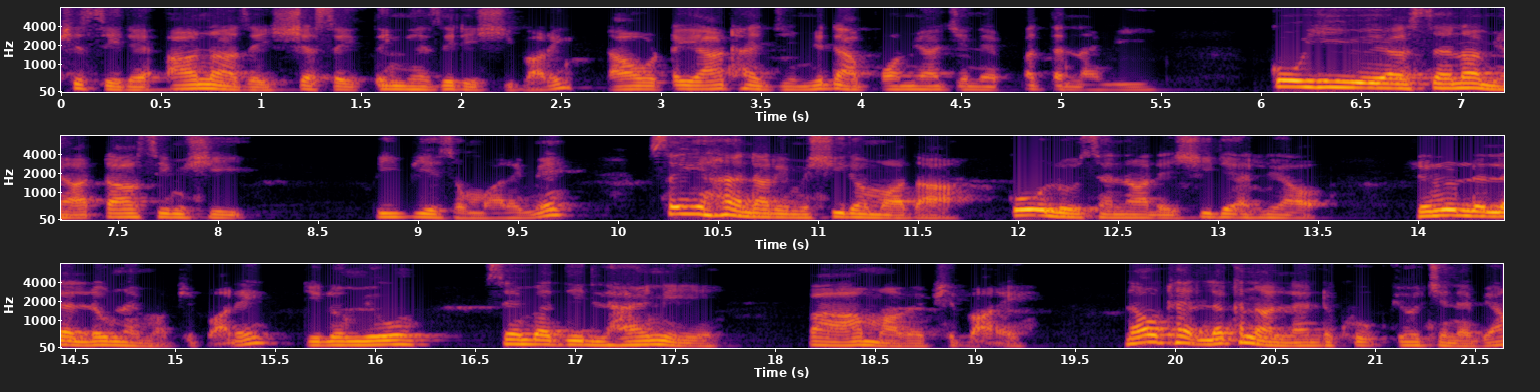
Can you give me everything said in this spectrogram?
ဖြစ်စေတဲ့အာနာစိတ်ရှက်စိတ်တင်ငယ်စိတ်တွေရှိပါတယ်ဒါကိုတရားထိုင်ခြင်းမေတ္တာပွားများခြင်းနဲ့ပတ်သက်နိုင်ပြီးကိုယ်ရည်ရွယ်ရာဆန္ဒများအတားဆီးမရှိပြီးပြည့်စုံပါလိမ့်မယ်စိတ်အဟံတာတွေမရှိတော့မှသာကိုယ့်အလိုဆန္ဒတွေရှိတဲ့အလျောက်လွတ်လွတ်လပ်လပ်လုပ်နိုင်မှာဖြစ်ပါတယ်ဒီလိုမျိုး sympathy line တွေပါအောင်မှာပဲဖြစ်ပါတယ် နောက်ထပ်လက္ခဏာလမ်းတစ်ခုပြောချင်တယ်ဗျာ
